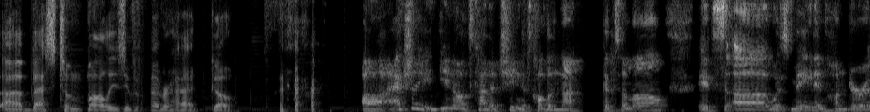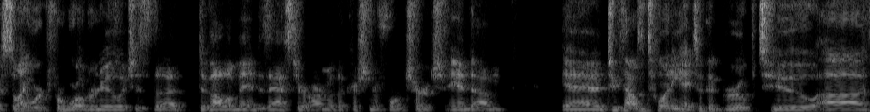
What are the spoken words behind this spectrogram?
uh, best tamales you've ever had. Go. Uh, actually, you know, it's kind of cheating. It's called a nacatamal. It's uh, was made in Honduras. So I work for World Renew, which is the development and disaster arm of the Christian Reformed Church. And um, in 2020, I took a group to uh,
